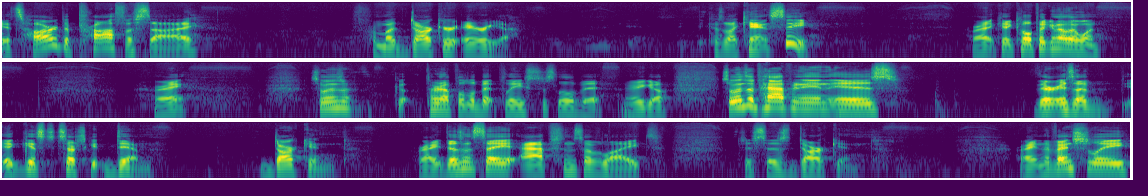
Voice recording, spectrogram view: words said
it's hard to prophesy from a darker area because I can't see, right? Okay, Cole, pick another one. Right? So ends up, go, turn up a little bit, please, just a little bit. There you go. So what ends up happening is there is a, it gets starts to get dim, darkened, right? It doesn't say absence of light, just says darkened, right? And eventually,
